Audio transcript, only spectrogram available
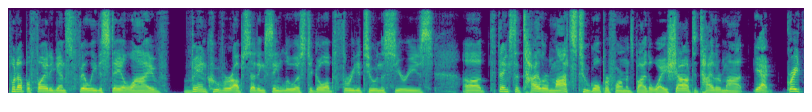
put up a fight against Philly to stay alive. Vancouver upsetting St. Louis to go up 3 to 2 in the series. Uh, thanks to Tyler Motte's two goal performance, by the way. Shout out to Tyler Motte. Yeah, great,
